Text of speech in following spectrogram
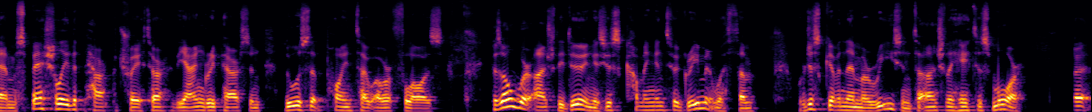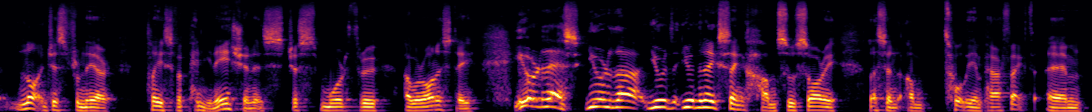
um, especially the perpetrator, the angry person, those that point out our flaws, because all we're actually doing is just coming into agreement with them. We're just giving them a reason to actually hate us more, but not just from their place of opinionation. It's just more through our honesty. You're this. You're that. You're the, you're the next thing. I'm so sorry. Listen, I'm totally imperfect. Um,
